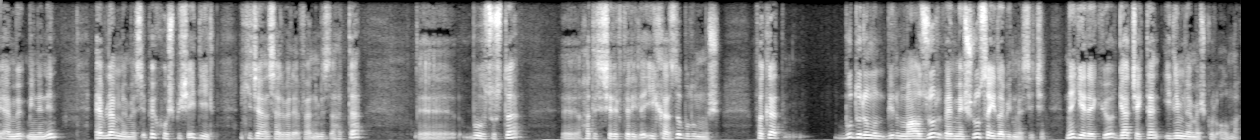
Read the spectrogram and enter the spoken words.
veya müminenin evlenmemesi pek hoş bir şey değil. İki Cihan Serveri Efendimiz de hatta e, bu hususta e, hadis-i şerifleriyle ikazda bulunmuş. Fakat bu durumun bir mazur ve meşru sayılabilmesi için ne gerekiyor? Gerçekten ilimle meşgul olmak.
